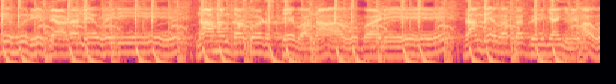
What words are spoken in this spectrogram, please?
ನೋಡಿ ಹುರಿ ಬ್ಯಾಡಲೆ ಹೊರಿ ನಾ ಹಂತ ಕೊಡಿಸ್ತೇವ ನಾವು ಬಳಿ. ರಾಮದೇವ ಗ್ಯಾಂಗಿನ ಅವ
